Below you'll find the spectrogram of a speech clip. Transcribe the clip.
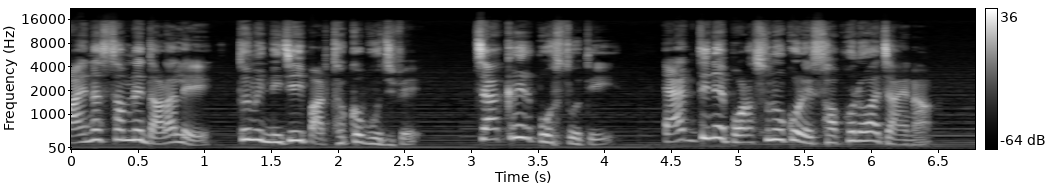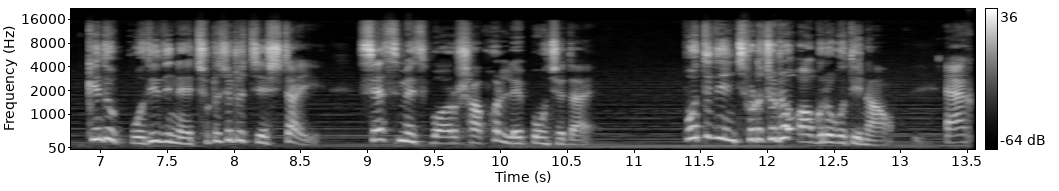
আয়নার সামনে দাঁড়ালে তুমি নিজেই পার্থক্য বুঝবে। চাকরির প্রস্তুতি, একদিনে পড়াশুনো করে সফল হওয়া যায় না, কিন্তু প্রতিদিনে ছোট ছোট চেষ্টাই শেষমেশ বড় সাফল্যে পৌঁছে দেয়। প্রতিদিন ছোট ছোট অগ্রগতি নাও, এক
